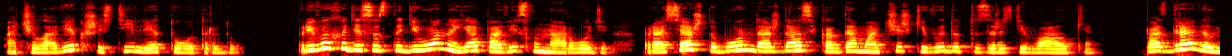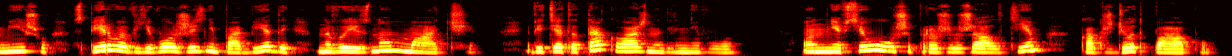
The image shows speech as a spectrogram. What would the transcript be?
а человек шести лет от роду. При выходе со стадиона я повисла на роде, прося, чтобы он дождался, когда мальчишки выйдут из раздевалки. Поздравил Мишу с первой в его жизни победой на выездном матче, ведь это так важно для него. Он мне все уши прожужжал тем, как ждет папу.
